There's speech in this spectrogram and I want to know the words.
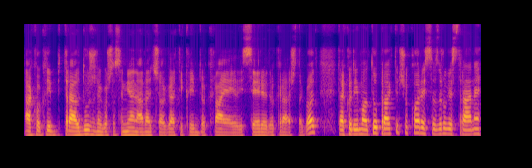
ako klip trajao duže nego što sam ja, naravno ću gledati klip do kraja ili seriju do kraja šta god, tako da imalo tu praktičnu korist, a s druge strane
